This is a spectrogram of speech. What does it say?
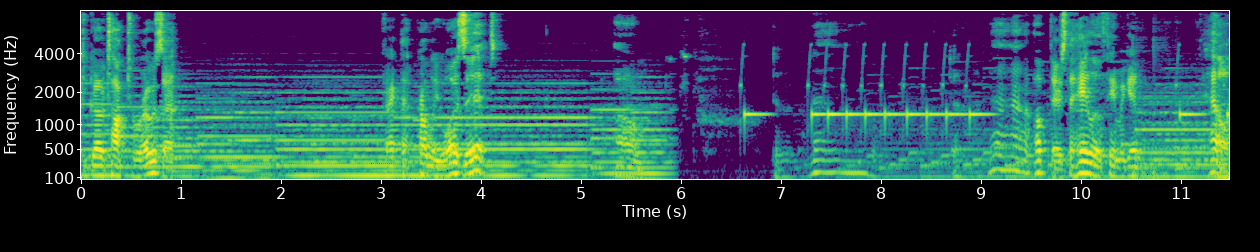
to go talk to Rosa. In fact, that probably was it. Um. Oh, there's the Halo theme again. Hell.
